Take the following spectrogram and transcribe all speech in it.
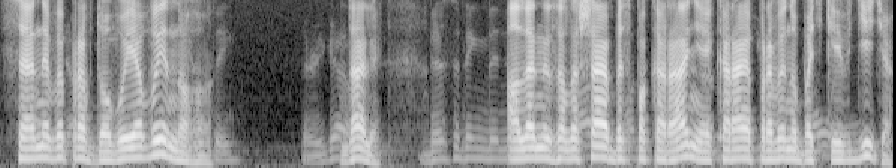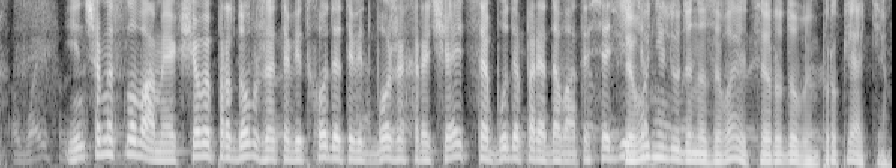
Це не виправдовує винного. Далі. Але не залишає без покарання і карає провину батьків в дітях. Іншими словами, якщо ви продовжуєте відходити від Божих речей, це буде передаватися дітям. Сьогодні люди називають це родовим прокляттям.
